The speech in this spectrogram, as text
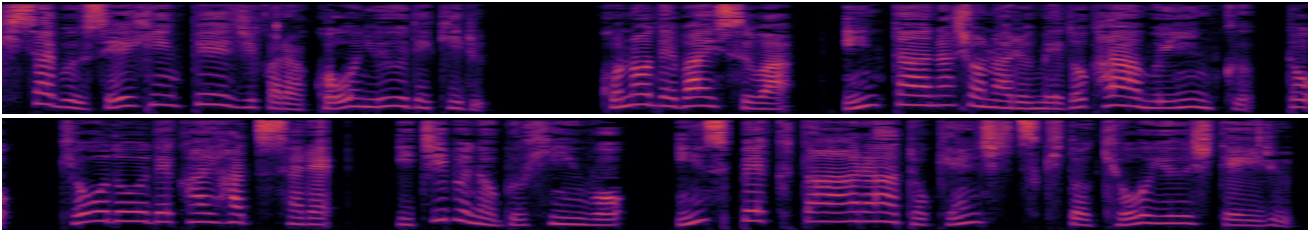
KitHub 製品ページから購入できる。このデバイスは、 International Medcom Inc.と共同で開発され、一部の部品を Inspector Alert 検出機と共有している。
